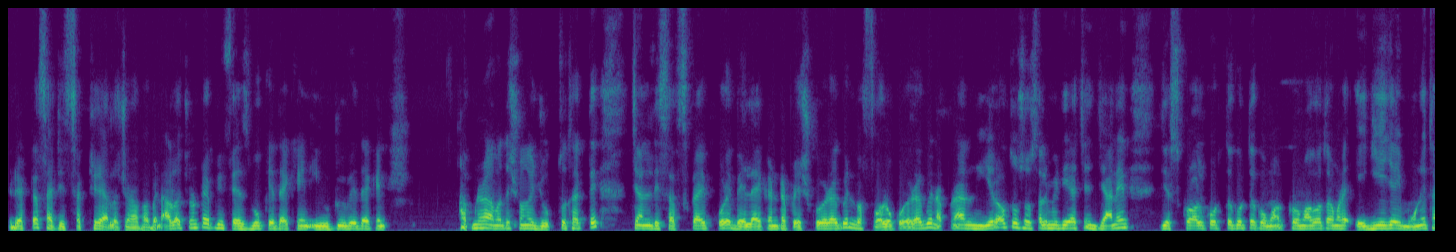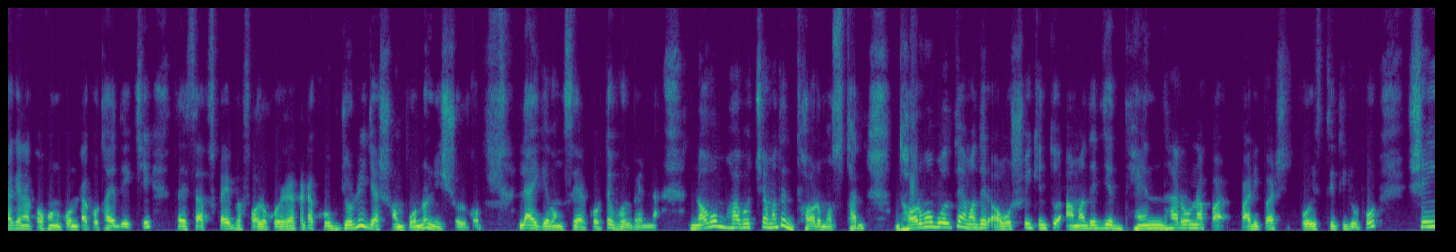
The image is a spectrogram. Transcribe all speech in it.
এটা একটা স্যাটিসফ্যাক্টরি আলোচনা পাবেন। আলোচনাটা আপনি ফেসবুকে দেখেন ইউটিউবে দেখেন আপনারা আমাদের সঙ্গে যুক্ত থাকতে চ্যানেলটি সাবস্ক্রাইব করে বেল আইকনটা প্রেস করে রাখবেন বা ফলো করে রাখবেন। আপনারা নিজেরাও তো সোশ্যাল মিডিয়া আছেন, জানেন যে স্ক্রল করতে করতে ক্রমাগত আমরা এগিয়ে যাই, মনে থাকে না কখন কোনটা কোথায় দেখছি, তাই সাবস্ক্রাইব বা ফলো করে রাখাটা খুব জরুরি, যা সম্পূর্ণ নিঃশুল্ক। লাইক এবং শেয়ার করতে ভুলবেন না। নবম ভাব হচ্ছে আমাদের ধর্মস্থান। ধর্ম বলতে আমাদের অবশ্যই কিন্তু আমাদের যে ধ্যান ধারণা পারিপার্শ্বিক পরিস্থিতির উপর সেই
